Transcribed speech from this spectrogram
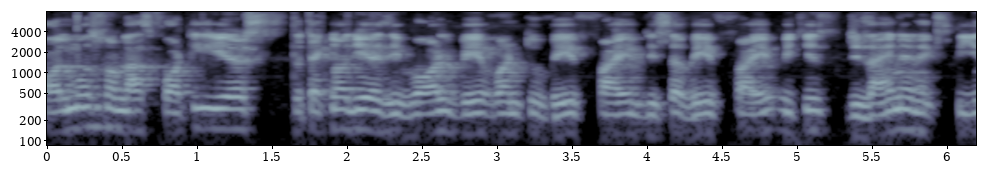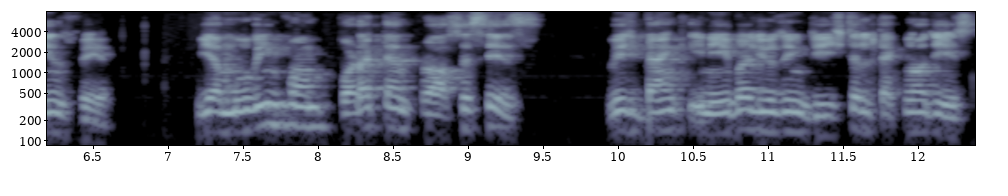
almost from last 40 years, the technology has evolved wave one to wave five. This is a wave five, which is design and experience wave. We are moving from product and processes, which bank enable using digital technologies,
